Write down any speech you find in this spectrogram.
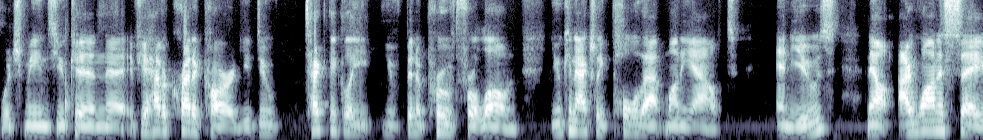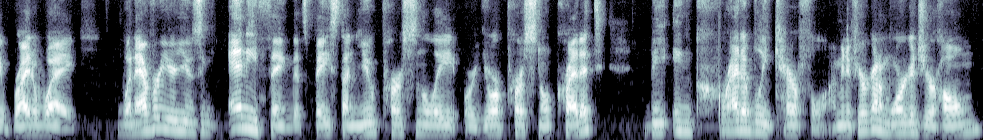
which means you can uh, if you have a credit card you do technically you've been approved for a loan you can actually pull that money out and use now i want to say right away whenever you're using anything that's based on you personally or your personal credit be incredibly careful. I mean, if you're going to mortgage your home,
